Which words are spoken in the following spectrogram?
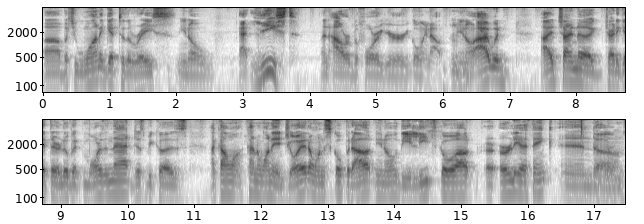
Uh, but you want to get to the race, you know, at least an hour before you're going out. Mm-hmm. You know, I would I try to try to get there a little bit more than that, just because I kind of kind of want to enjoy it. I want to scope it out. You know, the elites go out early, I think, and um,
